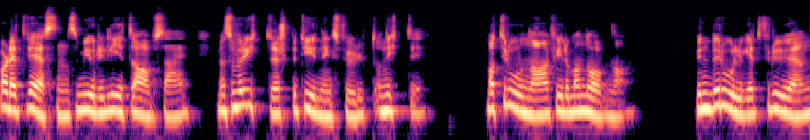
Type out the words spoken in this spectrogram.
var det et vesen som gjorde lite av seg, men som var ytterst betydningsfullt og nyttig. Matrona Filomanovna. Hun beroliget fruen,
